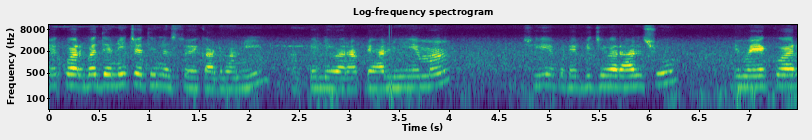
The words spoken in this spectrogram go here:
એકવાર બધે નીચેથી નસ્તો સોય કાઢવાની. આ પહેલી વાર આપણે હાલીએ એમાં. છીએ આપણે બીજી વાર હાલશું એમાં એકવાર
